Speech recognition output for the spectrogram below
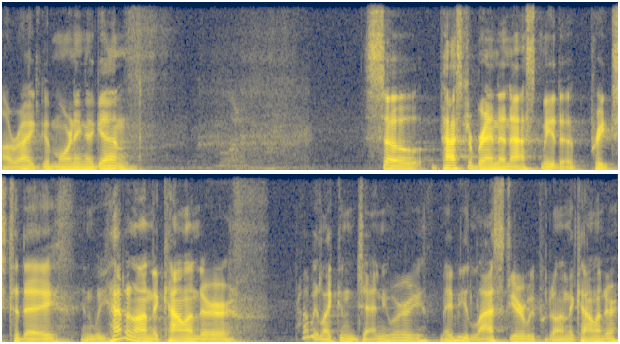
All right, good morning again. So, Pastor Brandon asked me to preach today, and we had it on the calendar probably like in January, maybe last year we put it on the calendar.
